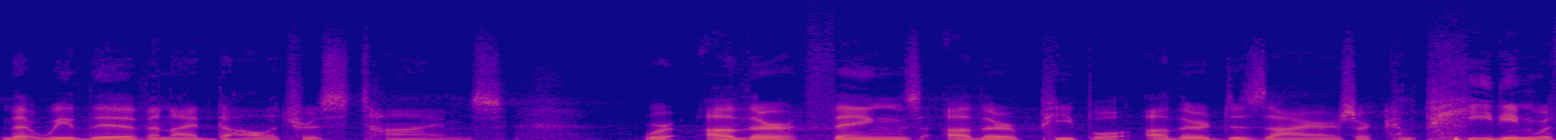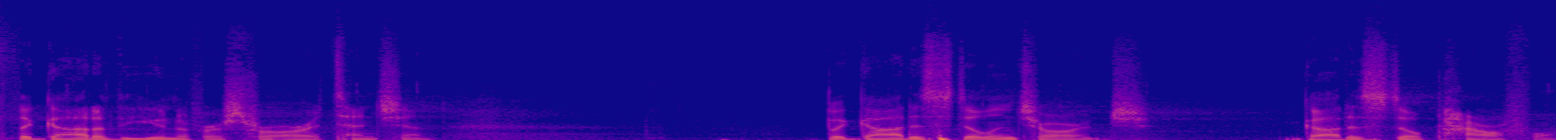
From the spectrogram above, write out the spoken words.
that we live in idolatrous times where other things, other people, other desires are competing with the God of the universe for our attention. But God is still in charge, God is still powerful.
